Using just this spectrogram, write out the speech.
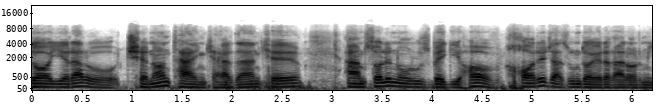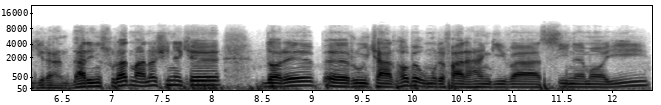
دایره رو چنان تنگ کردن که امثال نوروزبگی ها خارج از اون دایره قرار می گیرند در این صورت معناش اینه که داره رویکردها به امور فرهنگی و سینمایی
